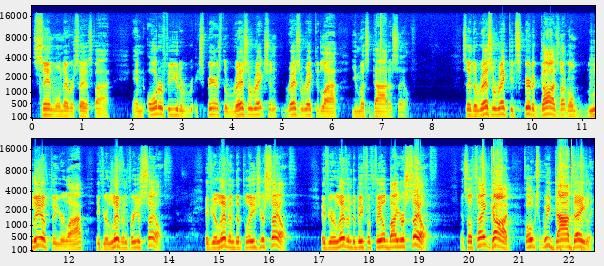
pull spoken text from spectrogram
Sin will never satisfy. In order for you to experience the resurrection, resurrected life, you must die to self. See, the resurrected Spirit of God's not going to live through your life if you're living for yourself if you're living to please yourself, if you're living to be fulfilled by yourself. And so thank God, folks, we die daily.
